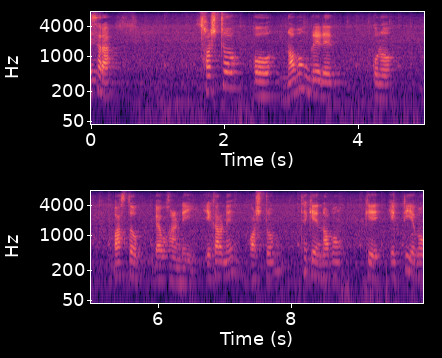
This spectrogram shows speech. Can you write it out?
এছাড়া ষষ্ঠ ও নবম গ্রেডের কোনো বাস্তব ব্যবহার নেই। এ কারণে অষ্টম থেকে নবমকে একটি এবং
